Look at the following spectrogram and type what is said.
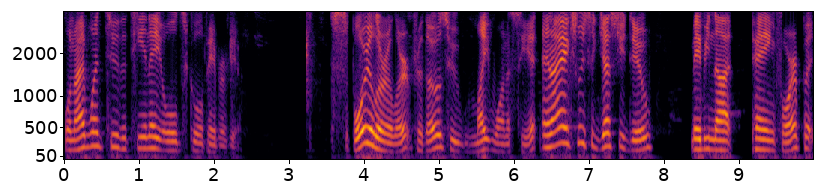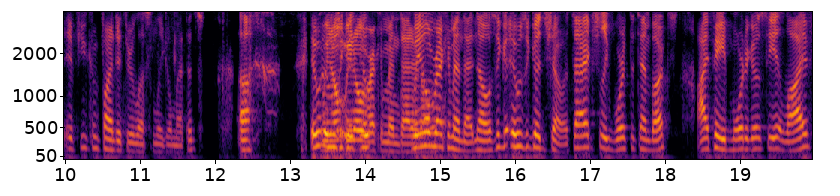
when I went to the TNA Old School pay per view, spoiler alert for those who might want to see it, and I actually suggest you do, maybe not paying for it, but if you can find it through less than legal methods. Uh, it, We it don't we good- don't it- recommend that we at don't all. recommend that. No, it was a good, it was a good show. It's actually worth the ten bucks. I paid more to go see it live.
